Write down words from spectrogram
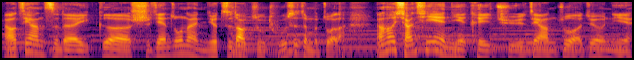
然后这样子的一个时间中呢，你就知道主图是怎么做的。然后详情页你也可以去这样做，就你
